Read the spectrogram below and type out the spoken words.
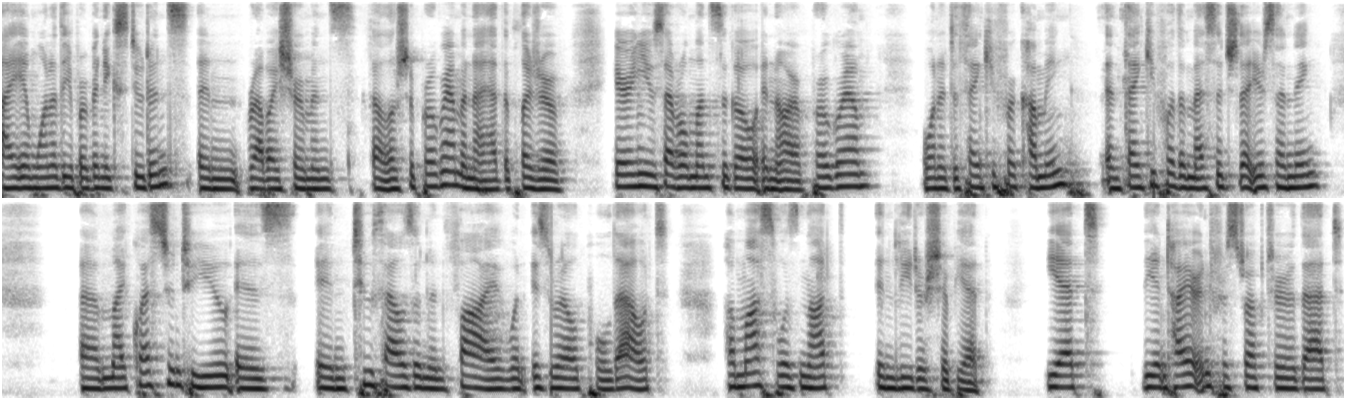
I am one of the rabbinic students in Rabbi Sherman's fellowship program, and I had the pleasure of hearing you several months ago in our program. I wanted to thank you for coming and thank you for the message that you're sending. Um, my question to you is in 2005, when Israel pulled out, Hamas was not in leadership yet. Yet the entire infrastructure that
